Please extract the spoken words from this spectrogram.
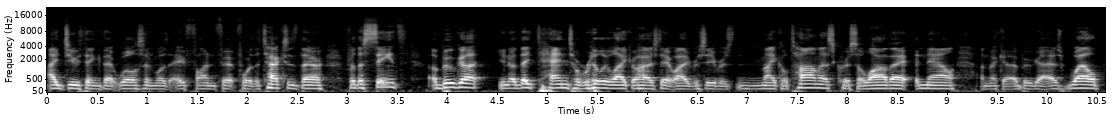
I do think that Wilson was a fun fit for the Texans there. For the Saints, Abuga, you know, they tend to really like Ohio State wide receivers. Michael Thomas, Chris Olave, and now Emeka Egbuka as well.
